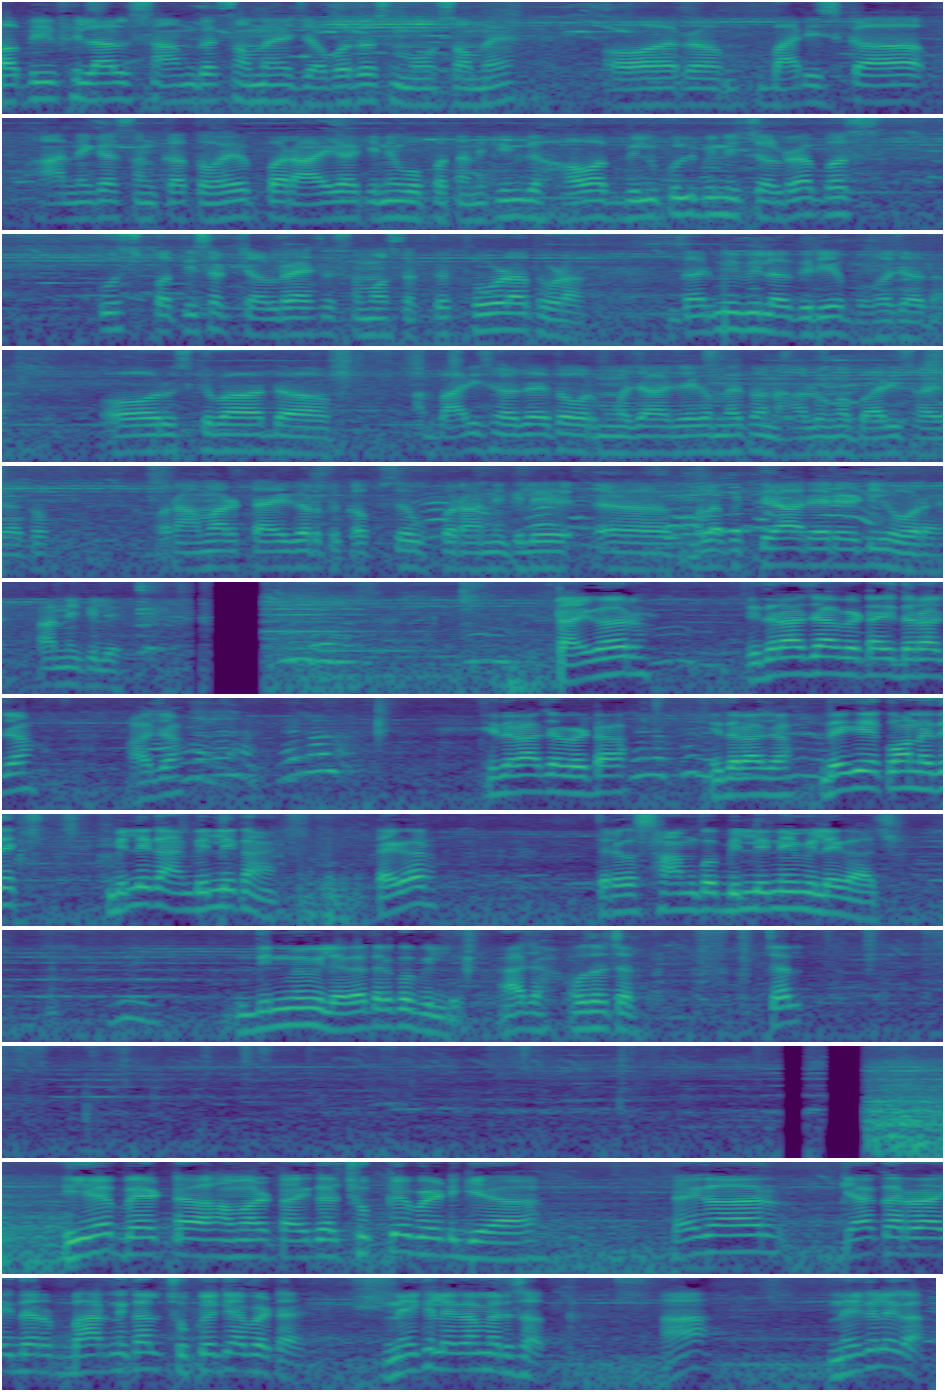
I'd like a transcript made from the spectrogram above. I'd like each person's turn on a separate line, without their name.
अभी फ़िलहाल शाम का समय ज़बरदस्त मौसम है और बारिश का आने का संकट तो है, पर आएगा कि नहीं वो पता नहीं, क्योंकि हवा बिल्कुल भी नहीं चल रहा है, बस कुछ प्रतिशत चल रहा है ऐसे समझ सकते हो थोड़ा थोड़ा गर्मी भी लग रही है बहुत ज़्यादा। और उसके बाद बारिश आ जाए तो और मज़ा आ जाएगा, मैं तो नहा लूँगा, बारिश आएगा तो। और हमारा टाइगर तो कब से ऊपर आने के लिए मतलब तैयार है, रेडी हो रहा है, आने के लिए। टाइगर, इधर आ जा बेटा, इधर आ जा आ जा। इधर आ जा बेटा, इधर आ जा देखिए कौन है, देख। बिल्ली कहाँ है, बिल्ली कहाँ है? टाइगर तेरे को शाम को बिल्ली नहीं मिलेगा आज। दिन में मिलेगा तेरे को बिल्ली। आ जा उधर चल। चल। ये बेटा हमारा टाइगर छुप के बैठ गया। टाइगर क्या कर रहा है इधर? बाहर निकल, छुप के क्या बैठा है? नहीं खेलेगा मेरे साथ। हाँ? नहीं खेलेगा?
